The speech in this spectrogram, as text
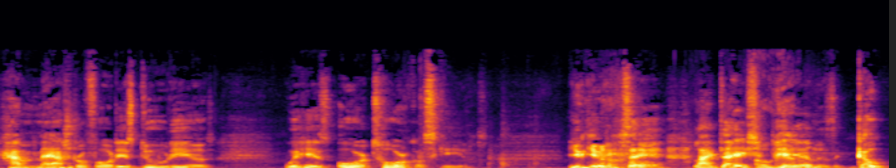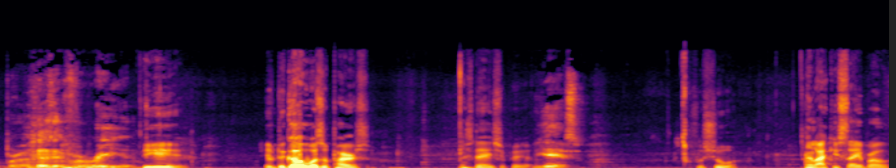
how masterful this dude is with his oratorical skills. You get what I'm saying? Like Dave Oh, Chappelle yeah. is a goat, bro. For real. He is. If the goat was a person, it's Dave Chappelle. Yes. for sure. And like you say, bro,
